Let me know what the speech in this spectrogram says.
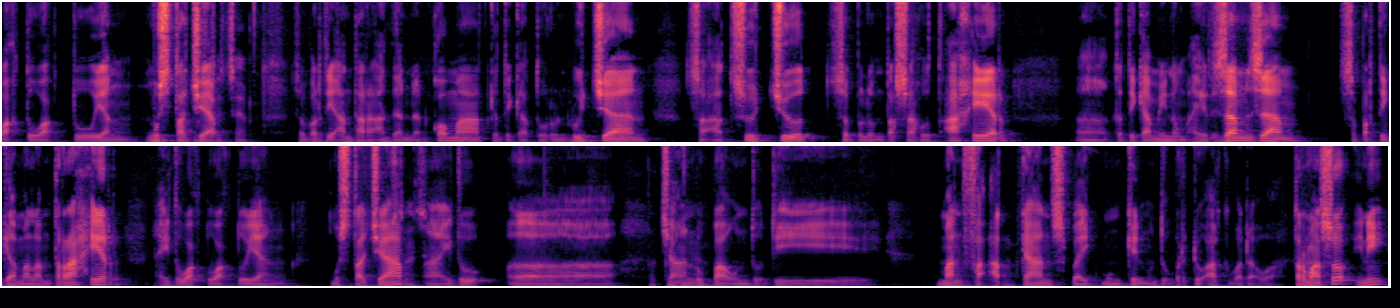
Waktu-waktu yang mustajab, Mustajab. seperti antara adzan dan komat ketika turun hujan saat sujud sebelum tasyahud akhir eh, ketika minum air zam-zam sepertiga malam terakhir. Nah itu waktu-waktu yang mustajab. Nah itu eh, jangan lupa untuk dimanfaatkan sebaik mungkin untuk berdoa kepada Allah termasuk ini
